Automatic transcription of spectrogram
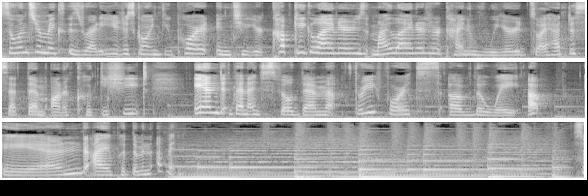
So once your mix is ready, you're just going to pour it into your cupcake liners. My liners were kind of weird, so I had to set them on a cookie sheet. And then I just filled them three fourths of the way up and I put them in the oven.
